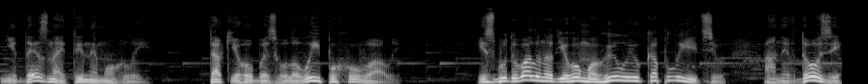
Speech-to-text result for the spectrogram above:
ніде знайти не могли. Так його без голови й поховали. І збудували над його могилою каплицю, а невдовзі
